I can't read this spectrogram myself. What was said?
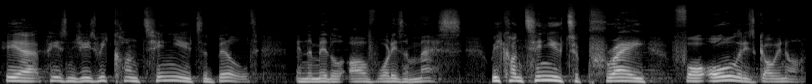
here at P's and G's, we continue to build in the middle of what is a mess. We continue to pray for all that is going on.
